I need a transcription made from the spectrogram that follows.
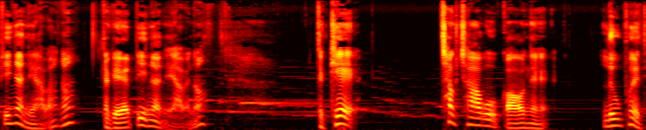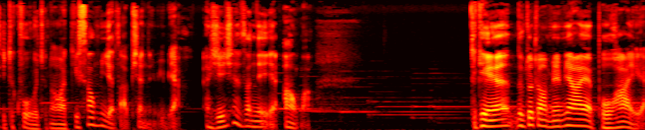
ပြည့်ညတ်နေရပါနော်တကယ်ပြည့်ညတ်နေရပါနော်တကယ်ခြောက်ချဖို့ကောင်းတဲ့လူဖွဲ့တီတစ်ခုကိုကျွန်တော်ကတိဆောက်မိရတာဖြစ်နေပြီဗျအရေးရှင်စနစ်ရဲ့အောက်မှာတကယ်လူတော်တော်များများရဲ့ဘဝတွေက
